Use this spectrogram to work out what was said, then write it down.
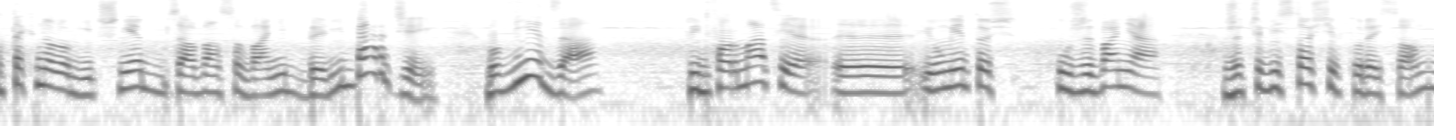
to technologicznie zaawansowani byli bardziej, bo wiedza, informacje e, i umiejętność używania rzeczywistości, w której są,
